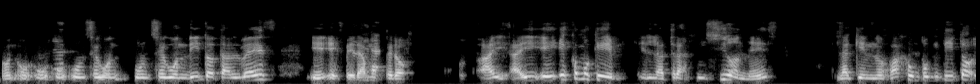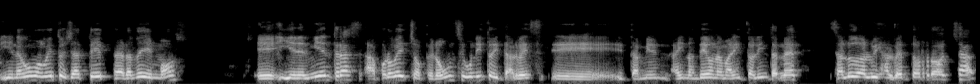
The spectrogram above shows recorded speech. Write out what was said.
Un, un, un, segundito tal vez, esperamos, pero hay, hay, es como que la transmisión es la que nos baja un poquitito y en algún momento ya te perdemos. Eh, y en el mientras, aprovecho, pero un segundito y tal vez eh, también ahí nos dé una manito al internet. Saludo a Luis Alberto Rocha,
